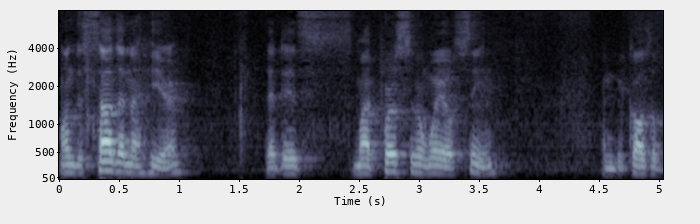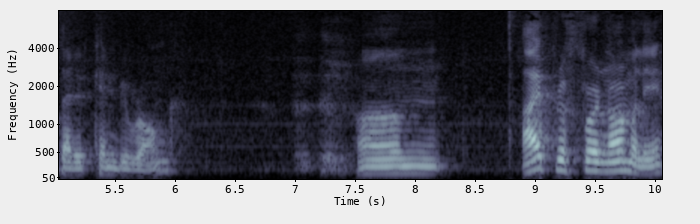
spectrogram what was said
on the sadhana here that is my personal way of seeing, and because of that it can be wrong. Um, I prefer normally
